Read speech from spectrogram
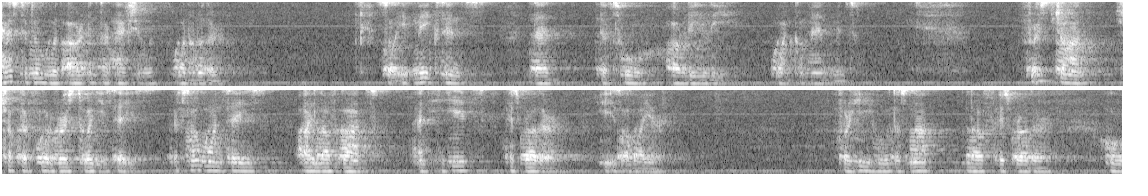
has to do with our interaction with one another. So it makes sense that the two are really one commandment. First John chapter 4 verse 20 says, if someone says, I love God, and he hates his brother, he is a liar. For he who does not love his brother whom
